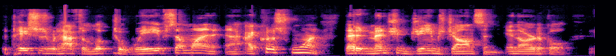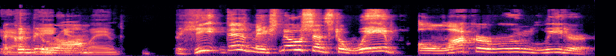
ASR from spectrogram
the Pacers would have to look to waive someone. And I could have sworn that it mentioned James Johnson in the article. Yeah, I could be wrong. Waived. He that makes no sense to waive a locker room leader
